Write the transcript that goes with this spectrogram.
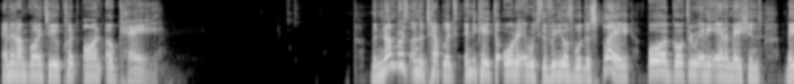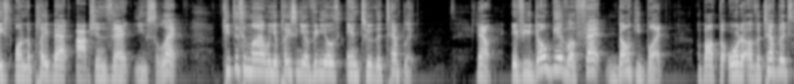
And then I'm going to click on OK. The numbers on the templates indicate the order in which the videos will display or go through any animations based on the playback options that you select. Keep this in mind when you're placing your videos into the template. Now, if you don't give a fat donkey butt about the order of the templates,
